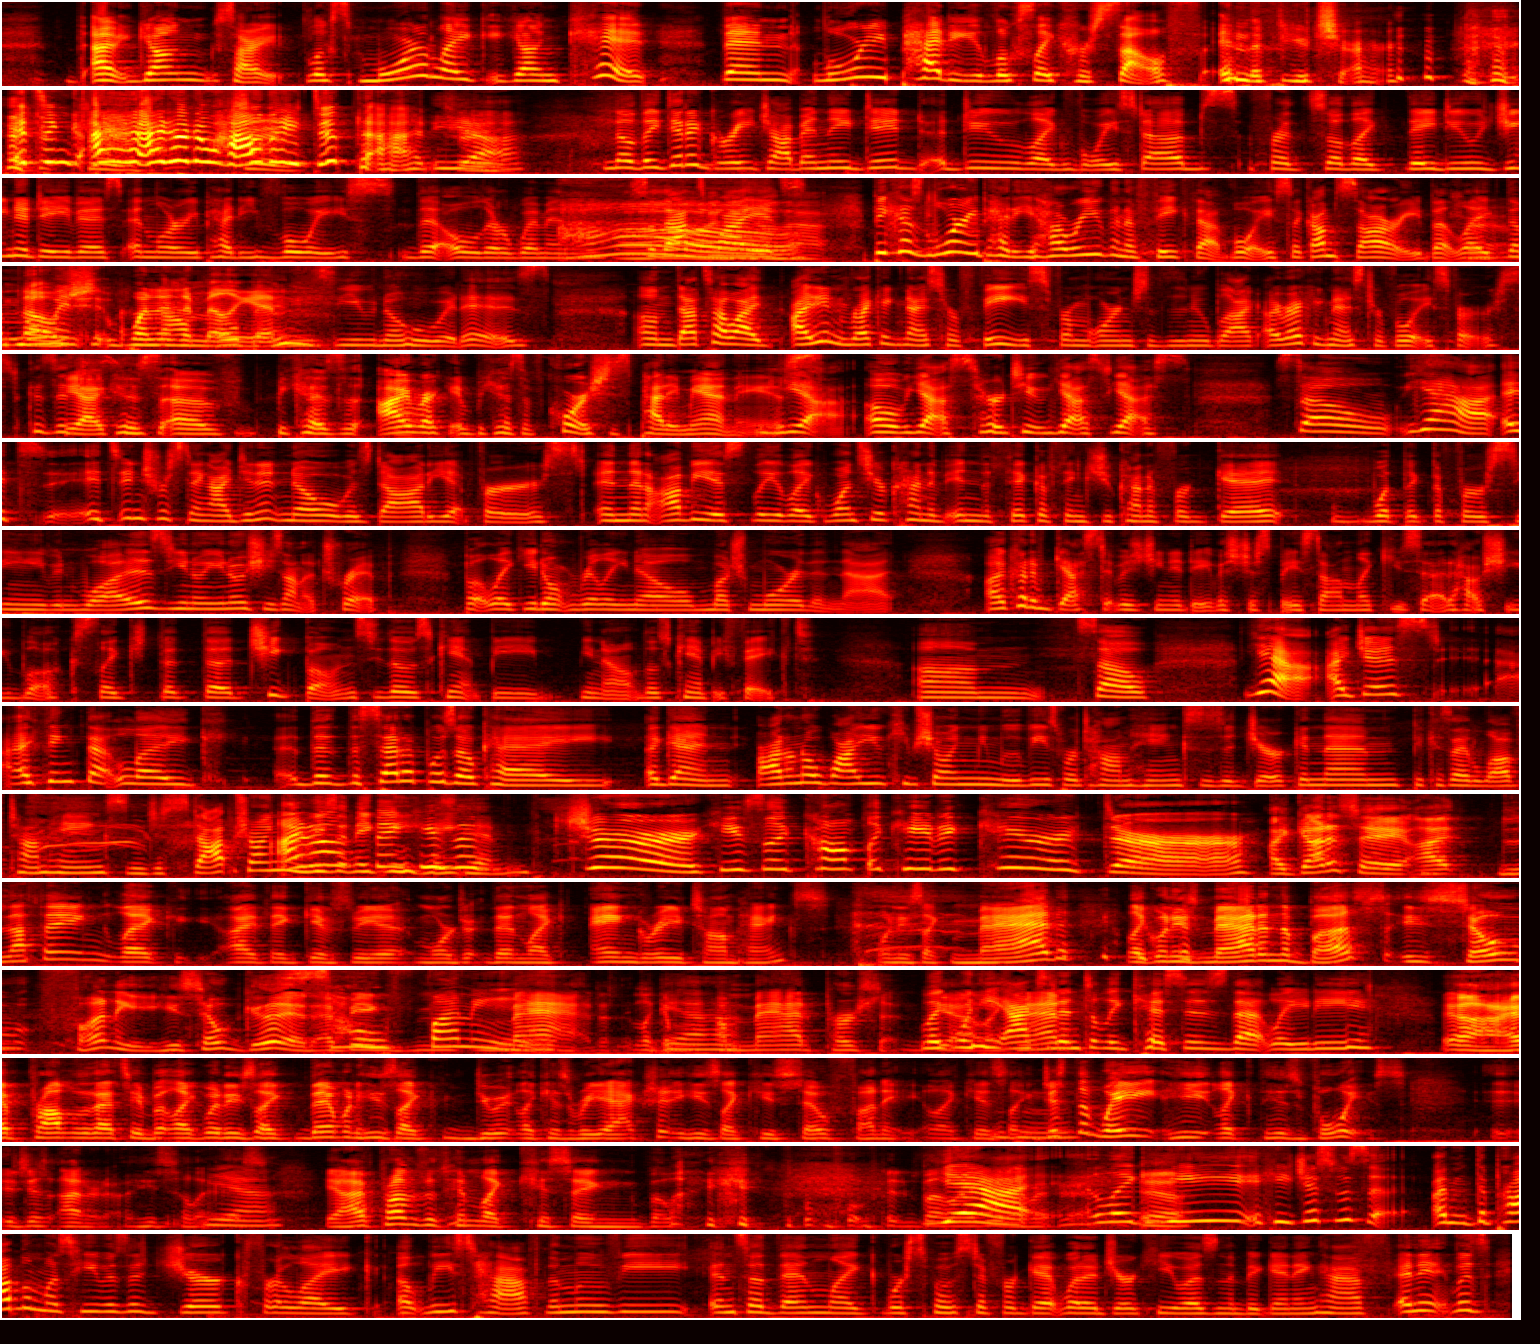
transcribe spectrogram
uh, young sorry, looks more like young Kit than Lori Petty looks like herself in the future. it's I, I don't know how they did that. Yeah. No, they did a great job, and they did do like voice dubs for. So like they do Geena Davis and Lori Petty voice the older women. so that's Oh. why it's that. because Lori Petty. How are you going to fake that voice? Like I'm sorry, but like the No, moment she- one in a mouth million. opens, you know who it is. Um, that's how I I didn't recognize her face from Orange is the New Black. I recognized her voice first because Yeah, because of because I reckon because of course she's Patty Mayonnaise. Yeah. Oh, yes, her too. Yes, yes. So yeah, it's it's interesting. I didn't know it was Dottie at first, and then obviously, like once you're kind of in the thick of things, you kind of forget what like the first scene even was. You know, you know she's on a trip, but like you don't really know much more than that. I could have guessed it was Geena Davis just based on, like you said, how she looks. Like the the cheekbones, those can't be, you know, those can't be faked. Um, so yeah, I just I think that like the the setup was okay. Again, I don't know why you keep showing me movies where Tom Hanks is a jerk in them because I love Tom Hanks and just stop showing me movies don't that make me think he's hate a him. jerk. He's a complicated character. I gotta say, I nothing like I think gives me a more than like angry Tom Hanks when he's like mad. Like when he's mad in the bus, he's so funny. He's so good So at being funny. mad, like a, Yeah. a mad person. Like Yeah, when he mad- accidentally kisses that lady. Yeah, I have problems with that scene. But like when he's like, then when he's like doing like his reaction, he's like he's so funny. Like his like just the way he like his voice. it- It's just I don't know. He's hilarious. Yeah. yeah. I have problems with him like kissing the like the woman. But, yeah, like, like Yeah. he he just was. Um, the problem was he was a jerk for like at least half the movie, and so then like we're supposed to forget what a jerk he was in the beginning half, and it was.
